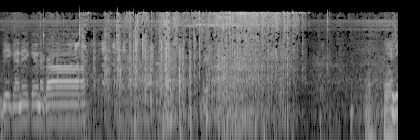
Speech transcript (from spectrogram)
Digane kay naka Hindi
